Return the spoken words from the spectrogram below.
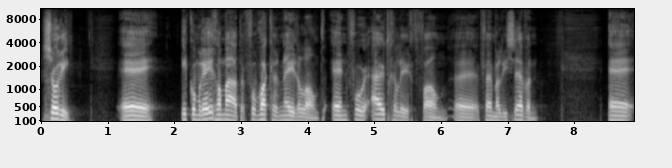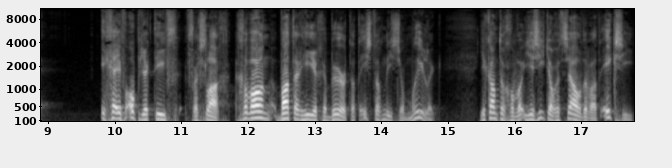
Sorry. Eh, ik kom regelmatig voor Wakker Nederland en voor Uitgelicht van uh, Family 7. Uh, ik geef objectief verslag. Gewoon wat er hier gebeurt. Dat is toch niet zo moeilijk? Je, kan toch, je ziet toch hetzelfde wat ik zie?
